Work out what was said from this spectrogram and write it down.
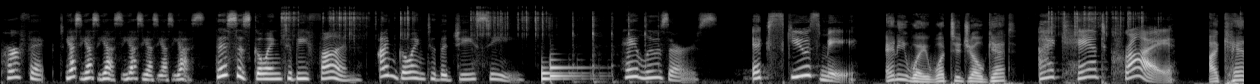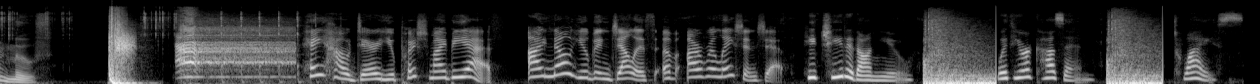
Perfect. Yes, yes, yes, yes, yes, yes, yes. This is going to be fun. I'm going to the GC. Hey, losers. Excuse me. Anyway, what did Joe get? I can't cry. I can move. Hey, how dare you push my BF? I know you've been jealous of our relationship. He cheated on you. With your cousin. Twice.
